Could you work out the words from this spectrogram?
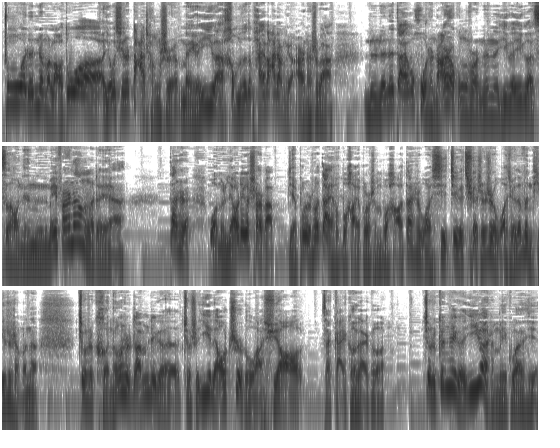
中国人这么老多，尤其是大城市，每个医院恨不得都排八丈远呢，是吧？人家大夫护士哪有功夫？您一个一个伺候您，没法弄了，这也。但是我们聊这个事儿吧，也不是说大夫不好，也不是什么不好。但是我信这个确实是，我觉得问题是什么呢？就是可能是咱们这个就是医疗制度啊，需要再改革改革。就是跟这个医院什么没关系，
